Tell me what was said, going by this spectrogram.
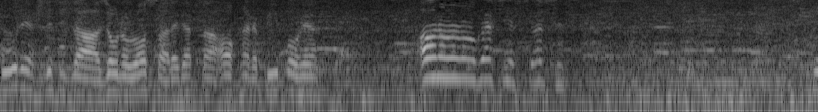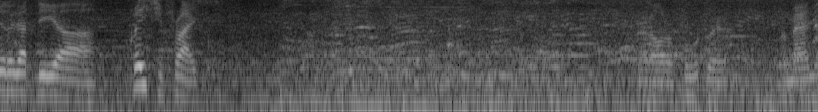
food here. This is uh, Zona Rosa. They got uh, all kind of people here. Oh no no no! Gracias, gracias. Here they got the uh, crazy fries. Food there, the menu.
